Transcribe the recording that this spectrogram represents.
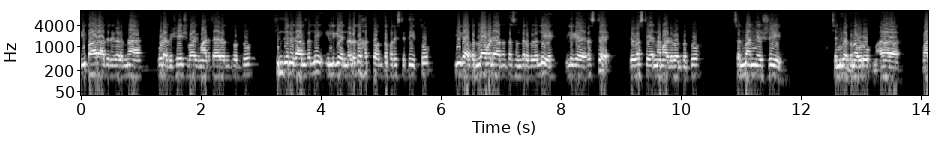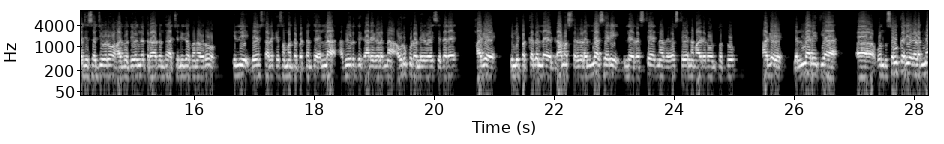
ದೀಪಾರಾಧನೆಗಳನ್ನ ಕೂಡ ವಿಶೇಷವಾಗಿ ಮಾಡ್ತಾ ಇರುವಂತದ್ದು. ಹಿಂದಿನ ಕಾಲದಲ್ಲಿ ಇಲ್ಲಿಗೆ ನಡೆದು ಹತ್ತುವಂತ ಪರಿಸ್ಥಿತಿ ಇತ್ತು. ಈಗ ಬದಲಾವಣೆ ಆದಂತ ಸಂದರ್ಭದಲ್ಲಿ ಇಲ್ಲಿಗೆ ರಸ್ತೆ ವ್ಯವಸ್ಥೆಯನ್ನ ಮಾಡಿರುವಂತದ್ದು ಸನ್ಮಾನ್ಯ ಶ್ರೀ ಚನ್ನಿಗಪ್ಪನವರು ಮಾಜಿ ಸಚಿವರು ಹಾಗೂ ದಿವಂಗತರಾದಂತಹ ಚನ್ನಿಗಪ್ಪನವರು ಇಲ್ಲಿ ದೇವಸ್ಥಾನಕ್ಕೆ ಸಂಬಂಧಪಟ್ಟಂತ ಎಲ್ಲ ಅಭಿವೃದ್ಧಿ ಕಾರ್ಯಗಳನ್ನ ಅವರು ಕೂಡ ನಿರ್ವಹಿಸಿದ್ದಾರೆ. ಹಾಗೆ ಇಲ್ಲಿ ಪಕ್ಕದಲ್ಲೇ ಗ್ರಾಮಸ್ಥರುಗಳೆಲ್ಲ ಸೇರಿ ಇಲ್ಲಿ ರಸ್ತೆಯನ್ನ ವ್ಯವಸ್ಥೆಯನ್ನ ಮಾಡಿರುವಂತದ್ದು. ಹಾಗೆ ಎಲ್ಲ ರೀತಿಯ ಒಂದು ಸೌಕರ್ಯಗಳನ್ನ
